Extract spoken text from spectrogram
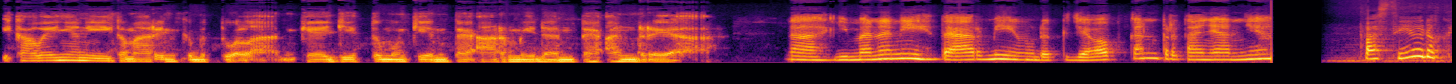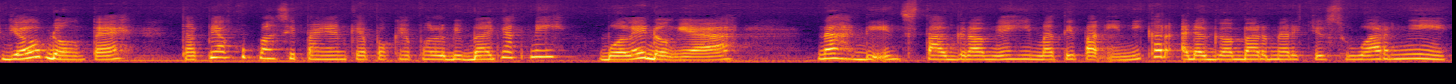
IKW-nya nih kemarin kebetulan. Kayak gitu mungkin Teh Armi dan Teh Andrea. Nah, gimana nih Teh Armi? Udah kejawab kan pertanyaannya? Pastinya udah kejawab dong Teh. Tapi aku masih pengen kepo-kepo lebih banyak nih. Boleh dong ya? Nah, di Instagramnya Himatipan ini kan ada gambar mercusuar nih.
